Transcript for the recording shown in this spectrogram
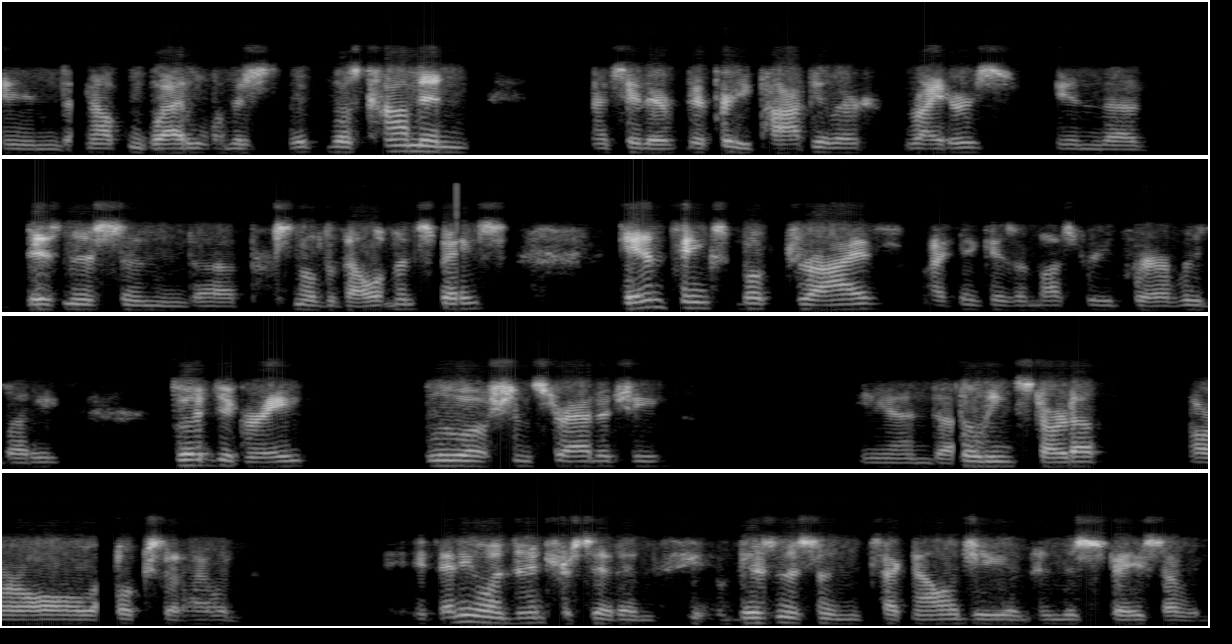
and Malcolm Gladwell. There's those common I'd say they're they're pretty popular writers in the business and uh, personal development space. Dan Pink's book Drive, I think, is a must read for everybody. Good to Great, Blue Ocean Strategy, and uh, The Lean Startup are all books that I would, if anyone's interested in business and technology in, in this space, I would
